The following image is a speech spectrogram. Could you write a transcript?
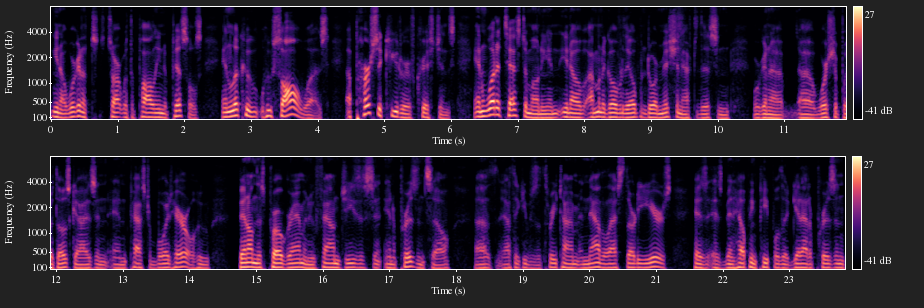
You know, we're going to start with the Pauline epistles, and look who who Saul was, a persecutor of Christians, and what a testimony. And you know, I'm going to go over to the Open Door Mission after this, and we're going to uh, worship with those guys and and Pastor Boyd Harrell, who's been on this program and who found Jesus in, in a prison cell uh, I think he was a three time, and now the last 30 years has, has been helping people that get out of prison.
